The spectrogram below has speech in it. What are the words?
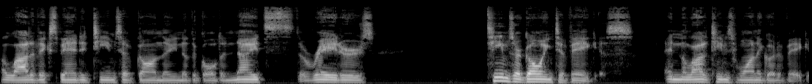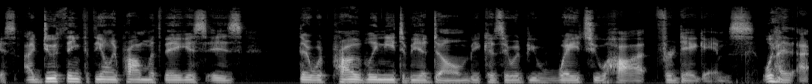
a lot of expanded teams have gone there. You know, the Golden Knights, the Raiders, teams are going to Vegas and a lot of teams want to go to Vegas. I do think that the only problem with Vegas is there would probably need to be a dome because it would be way too hot for day games. Well, he, I, I,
